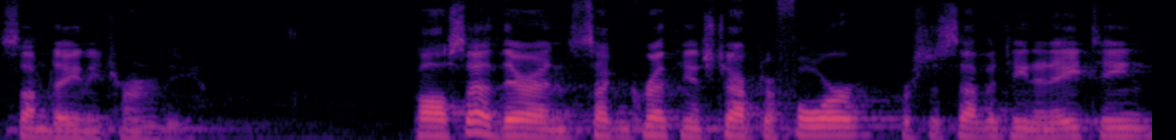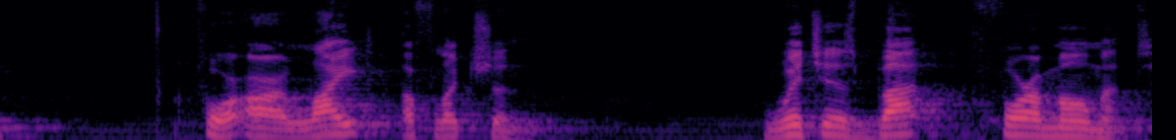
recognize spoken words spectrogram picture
someday in eternity. Paul said there in 2 Corinthians chapter 4, verses 17 and 18, for our light affliction, which is but for a moment,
